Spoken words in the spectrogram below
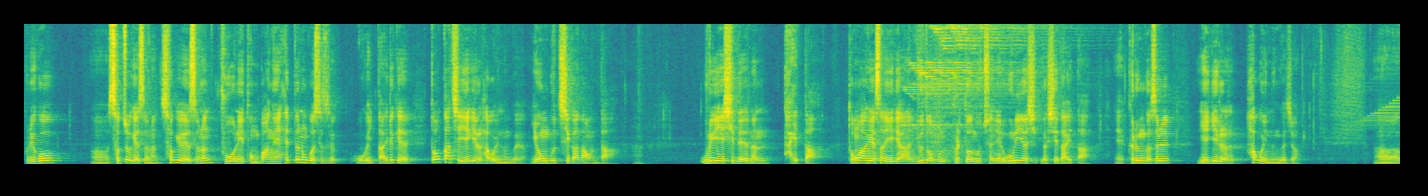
그리고 어, 서쪽에서는 서교에서는 구원이 동방에 해 뜨는 곳에서 오고 있다. 이렇게 똑같이 얘기를 하고 있는 거예요. 영구치가 나온다. 어? 우리의 시대는 다 있다. 동학에서 얘기하는 유도 불- 불도 누천에는 운이 역시 다 있다. 예, 그런 것을 얘기를 하고 있는 거죠. 어,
